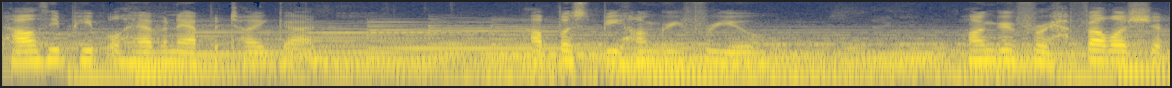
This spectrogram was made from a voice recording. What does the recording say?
Healthy people have an appetite, God. Help us be hungry for you hungry for fellowship,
